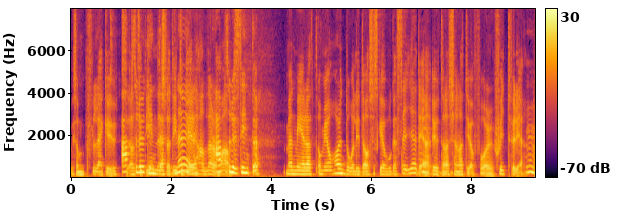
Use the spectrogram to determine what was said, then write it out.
liksom fläka ut Absolut allt sitt innersta. Det är inte det det handlar om Absolut alls. inte. Men mer att om jag har en dålig dag så ska jag våga säga det mm. utan att känna att jag får skit för det. Mm.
